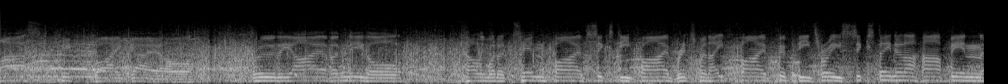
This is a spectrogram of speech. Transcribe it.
Last kick by Gale. Through the eye of a needle. Collingwood a 10-5 5.65, Richmond 8, 5.53, 16 and a half in.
